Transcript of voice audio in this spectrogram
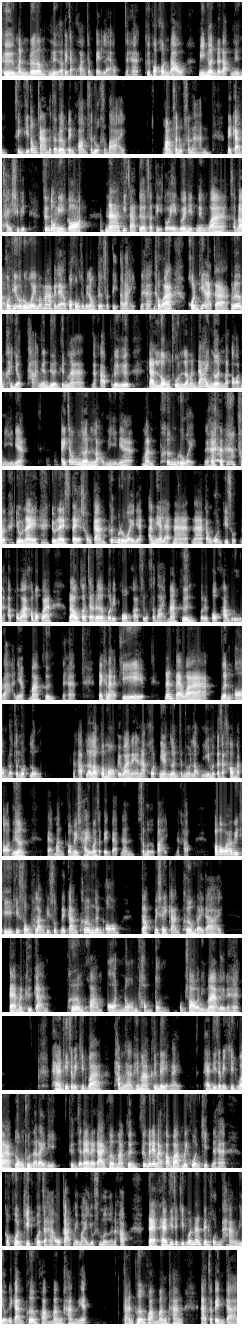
คือมันเริ่มเหนือไปจากความจำเป็นแล้วนะฮะ คือพอคนเรามีเงินระดับหนึ่ง สิ่งที่ต้องการมันจะเริ่มเป็นความสะดวกสบาย ความสนุกสนานในการใช้ชีวิต ซึ่งตรงนี้ก็ น่าที่จะเตือนสติตัวเองด้วยนิดหนึ่งว่าสำหรับคนที่รวยมากๆไปแล้ว ก็คงจะไม่ต้องเตือนสติอะไรนะฮะแต่ว่าคนที่อาจจะเริ่มขยบฐานเงินเดือนขึ้นมานะครับหรือดันลงทุนแล้วมันได้เงินมาตอนนี้เนี่ยไอ้เจ้าเงินเหล่านี้เนี่ยมันเพิ่งรวยนะฮะอยู่ในอยู่ในสเตจของการเพิ่งรวยเนี่ยอันนี้แหละน่าน่ากังวลที่สุดนะครับ เพราะว่าเขาบอกว่าเราก็จะเริ่มบริโภคความสะดวกสบายมากขึ้น บริโภคความหรูหราเนี่ยมากขึ้นนะฮะในขณะที่ นั่นแปลว่าเงินออมเราจะลดลงนะครับแล้วเราก็มองไปว่าในอนาคตเนี่ยเงินจำนวนเหล่านี้มันก็จะเข้ามาต่อเนื่อง แต่มันก็ไม่ใช่ว่าจะเป็นแบบนั้นเสมอไปนะครับเขาบอกว่าวิธีที่ทรงพลังที่สุดในการเพิ่มเงินออม กลับไม่ใช่การเพิ่มไรายได้ แต่มันคือการเพิ่มความอ่อนน้อมถ่อมตน ผมชอบอันนี้มากเลยนะฮะแทนที่จะไปคิดว่าทำงานให้มากขึ้นได้ยังไง แทนที่จะไปคิดว่าลงทุนอะไรดี ถึงจะได้ไรายได้เพิ่มมากขึ้น ซึ่งไม่ได้หมายความว่าไม่ควรคิดนะฮะก็ควรคิดควรจะหาโอกาสใหม่ๆอยู่เสมอนะครับ แต่แทนที่จะคิดว่านั่นเป็นหนทางเดียวในการเพิ่มความมั่งคั่งเนี่ยการเพิ่มความมั่งคั่ง อาจจะเป็นการ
